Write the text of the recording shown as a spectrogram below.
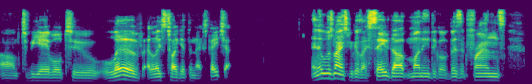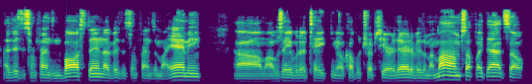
um, to be able to live at least till I get the next paycheck and it was nice because I saved up money to go visit friends. I visited some friends in Boston. I visited some friends in Miami. Um, I was able to take you know a couple trips here or there to visit my mom, stuff like that. So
